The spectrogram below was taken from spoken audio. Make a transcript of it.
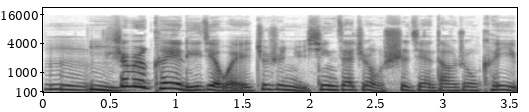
嗯嗯是不是可以理解为，就是女性在这种事件当中可以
